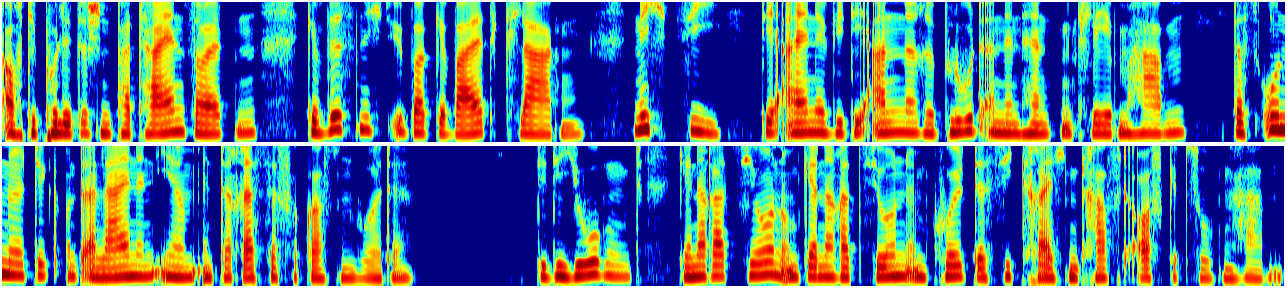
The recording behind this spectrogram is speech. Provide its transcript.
Auch die politischen Parteien sollten gewiss nicht über Gewalt klagen, nicht sie, die eine wie die andere Blut an den Händen kleben haben, das unnötig und allein in ihrem Interesse vergossen wurde, die die Jugend Generation um Generation im Kult der siegreichen Kraft aufgezogen haben,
